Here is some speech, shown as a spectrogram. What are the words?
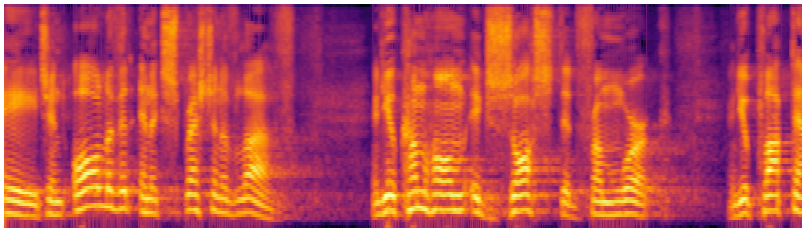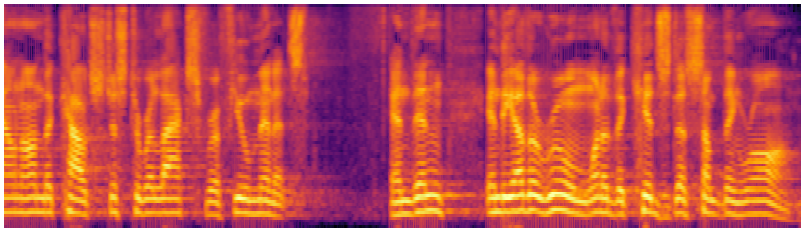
age. And all of it an expression of love. And you come home exhausted from work and you plop down on the couch just to relax for a few minutes. And then in the other room, one of the kids does something wrong.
